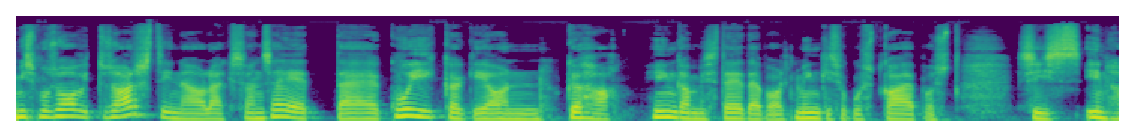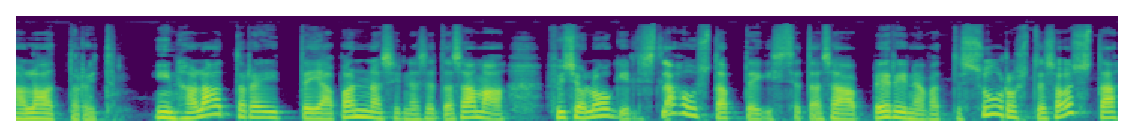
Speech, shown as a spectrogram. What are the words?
Mis mu soovitus arstina oleks, on see, et eh, kui ikkagi on köha, hingamisteede poolt mingisugust kaebust, siis inhalaatorid inhalaatoreid ja panna sinna sedasama füsioloogilist lahust, apteegist seda saab erinevates suurustes osta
